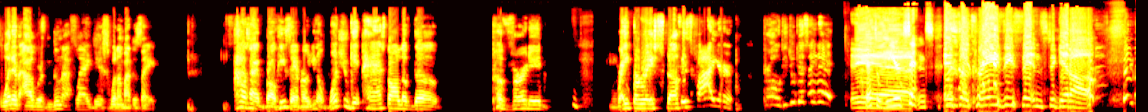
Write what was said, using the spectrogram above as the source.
whatever algorithm, do not flag this. What I'm about to say. I was like, bro. He said, bro. You know, once you get past all of the perverted, raperish stuff, it's fire. Bro, did you just say that? That's a weird sentence. It's a crazy sentence to get off.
